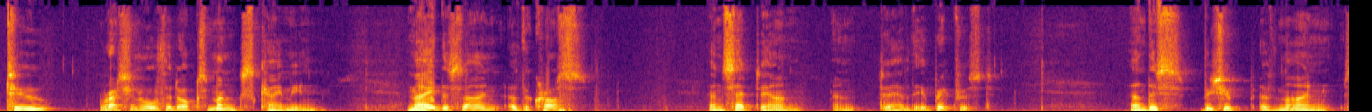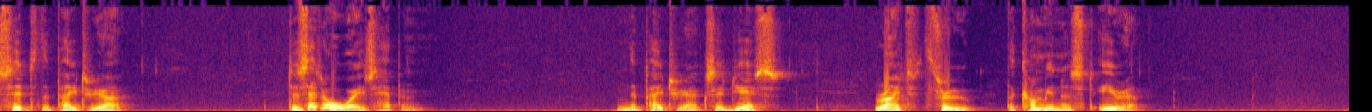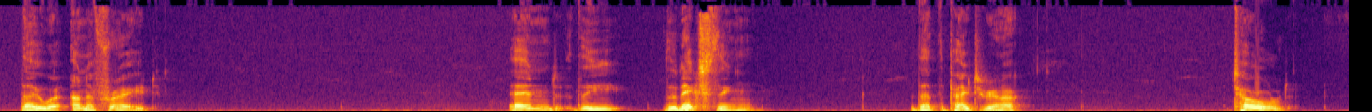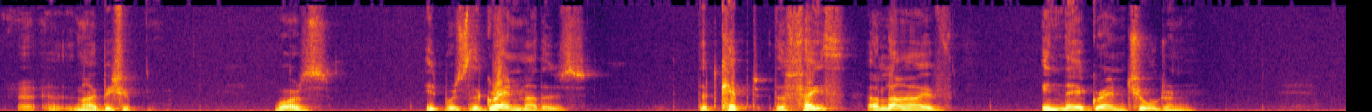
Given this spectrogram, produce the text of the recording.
two Russian Orthodox monks came in, made the sign of the cross, and sat down and to have their breakfast. And this bishop of mine said to the patriarch, Does that always happen? And the patriarch said, yes, right through the communist era. They were unafraid. And the, the next thing that the patriarch told uh, my bishop was it was the grandmothers that kept the faith alive in their grandchildren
